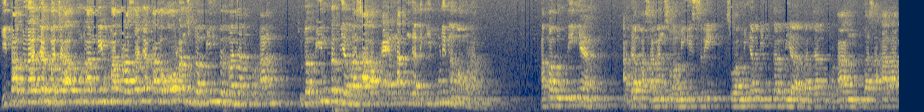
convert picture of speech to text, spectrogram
Kita belajar baca Al-Quran nikmat rasanya ada pasangan suami istri suaminya pintar dia baca Quran bahasa Arab.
